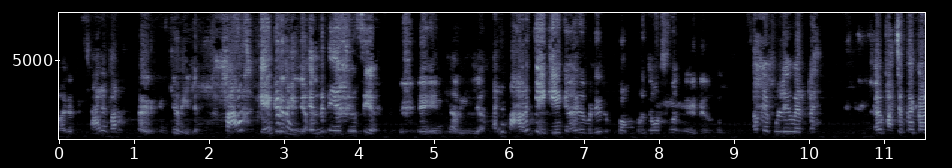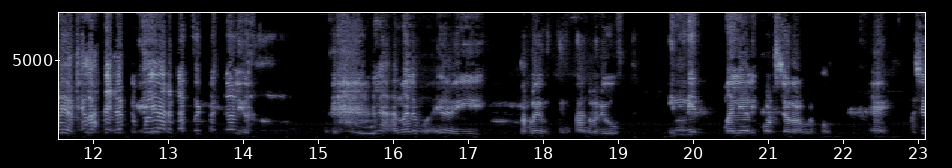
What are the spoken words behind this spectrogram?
ആരാ? പറ. എനിക്കറിയില്ല. പറ. എന്നിട്ട് ഞാൻ ചൂസ് ചെയ്യാം ഏ- എനിക്കറിയില്ല അത് പറഞ്ഞേ കേക്ക് ഞാൻ ഇവിടെ ഒരു പ്ലംബർ ജോൺസൺ അങ്ങനെ കേട്ടിരുന്നു ഒക്കെ പുള്ളി വരട്ടെ ഏ, പച്ചത്തക്കാളി വരട്ടെ എന്നിട്ട് പുള്ളി വരട്ടെ തക്കാളിയോ അല്ല എന്നാലും ഏ, ഈ നമ്മൾ താങ്കളൊരു ഇന്ത്യൻ മലയാളി കോൺസ്റ്റാർ ആണല്ലോ ഇപ്പൊ ഏഹ് പക്ഷെ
